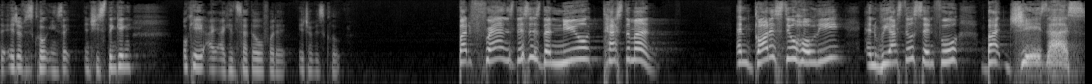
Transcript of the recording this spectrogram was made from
the edge of his cloak, and she's thinking, okay, I, I can settle for the edge of his cloak. But friends, this is the New Testament. And God is still holy, and we are still sinful, but Jesus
